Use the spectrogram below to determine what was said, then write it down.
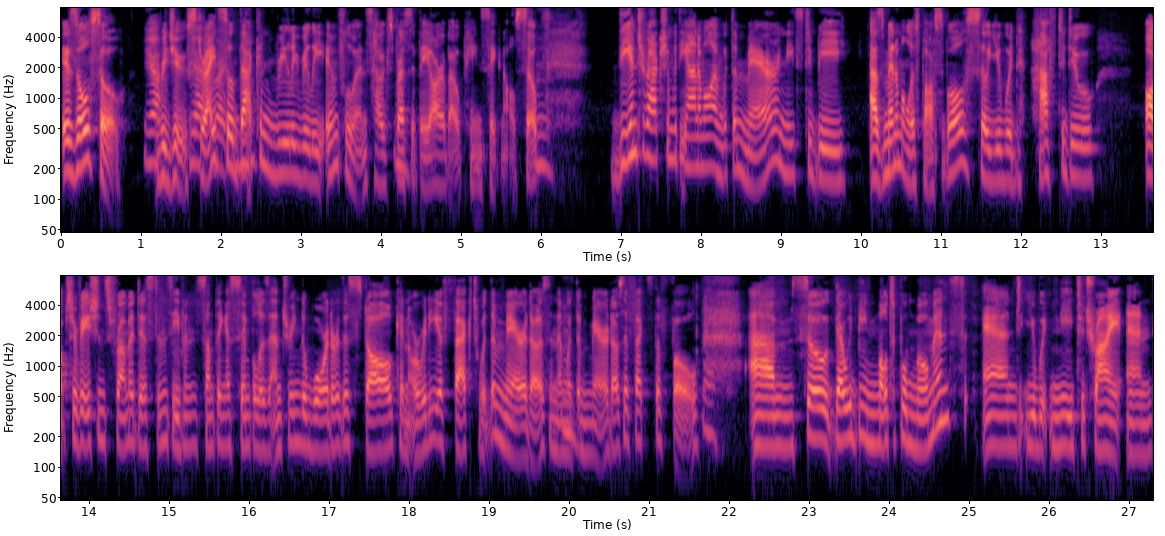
is also yeah. reduced, yeah, right? right? So mm-hmm. that can really, really influence how expressive mm-hmm. they are about pain signals. So mm. the interaction with the animal and with the mare needs to be as minimal as possible. So you would have to do observations from a distance, even something as simple as entering the ward or the stall can already affect what the mare does. And then mm. what the mare does affects the foal. Yeah. Um, so there would be multiple moments and you would need to try and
